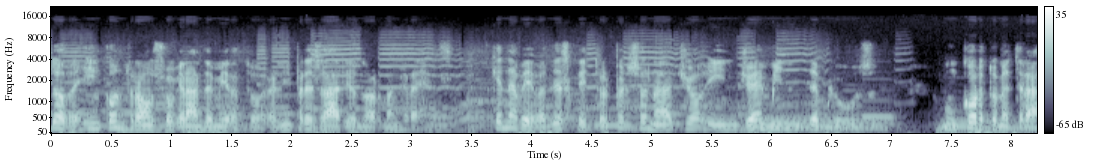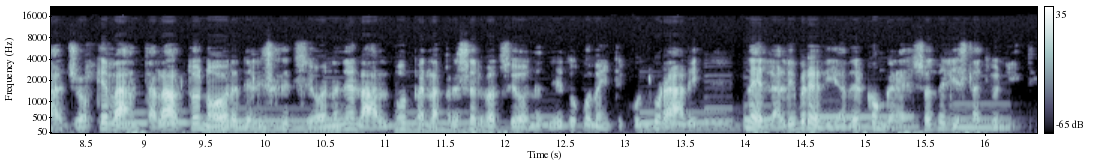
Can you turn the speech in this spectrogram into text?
dove incontrò un suo grande ammiratore, l'impresario Norman Granz, che ne aveva descritto il personaggio in Gemmin the Blues, un cortometraggio che vanta l'alto onore dell'iscrizione nell'albo per la preservazione dei documenti culturali nella libreria del Congresso degli Stati Uniti.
